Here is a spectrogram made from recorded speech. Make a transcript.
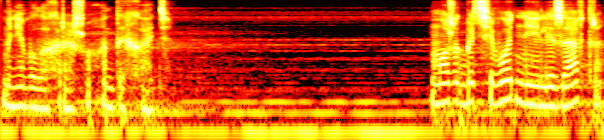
мне было хорошо отдыхать. Может быть, сегодня или завтра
